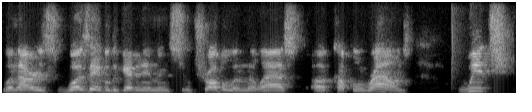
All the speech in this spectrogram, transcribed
Linares was able to get him in some trouble in the last uh, couple of rounds, which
